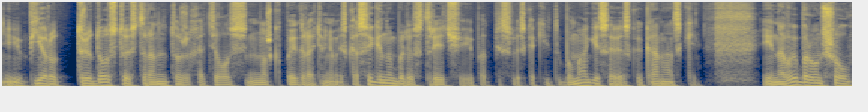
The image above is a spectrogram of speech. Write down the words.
И Пьеру Трюдо с той стороны тоже хотелось немножко поиграть. У него и с Косыгином были встречи, и подписывались какие-то бумаги советско-канадские. И на выбор он шел.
